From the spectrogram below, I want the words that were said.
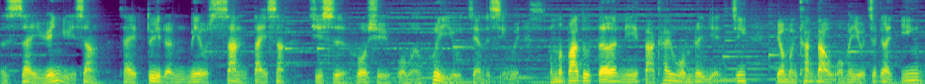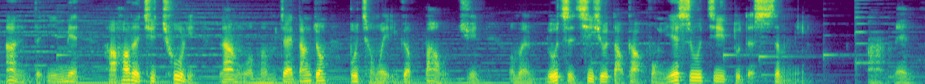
而是在言语上，在对人没有善待上。其实，或许我们会有这样的行为。我们巴杜德，你打开我们的眼睛，让我们看到我们有这个阴暗的一面，好好的去处理，让我们在当中不成为一个暴君。我们如此祈求祷告，奉耶稣基督的圣名，阿门。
